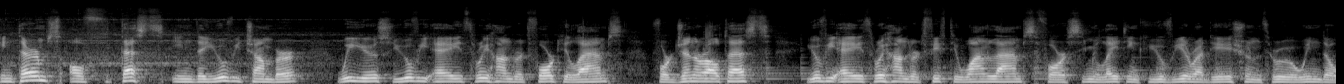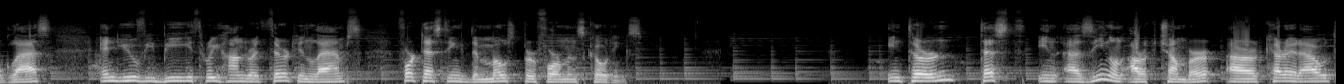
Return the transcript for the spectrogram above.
In terms of tests in the UV chamber, we use UVA 340 lamps for general tests, UVA 351 lamps for simulating UV radiation through a window glass, and UVB 313 lamps for testing the most performance coatings. In turn, tests in a xenon arc chamber are carried out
